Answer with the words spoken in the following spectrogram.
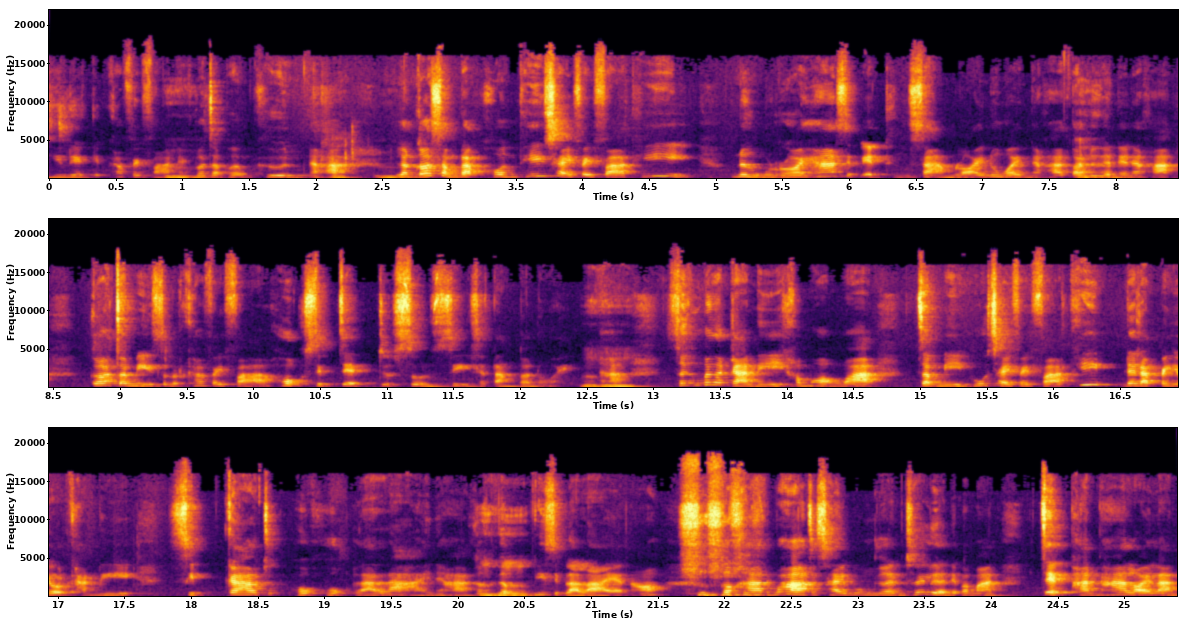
ที่เรียกเก็บค่าไฟฟ้าเนี่ยอืมก็จะเพิ่มขึ้นนะคะค่ะอืมแล้วก็สำหรับคนที่ใช้ไฟฟ้าที่ 151ถึง300 หน่วยนะคะ ต่อเดือนเนี่ยนะคะ ก็จะมีส่วนลดค่าไฟฟ้า 67.04 สตางค์ต่อหน่วยอือนะฮึคะซึ่งมาตรการนี้เขามองว่าจะมีผู้ใช้ไฟฟ้าที่ได้รับประโยชน์ครั้งนี้ 19.66 ล้านรายนะคะก็เกือบ20 ล้านรายอะเนาะก็คาดว่าจะใช้วงเงินช่วยเหลือในประมาณ 7,500 ล้าน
